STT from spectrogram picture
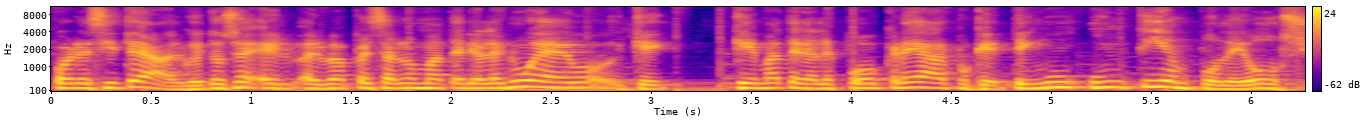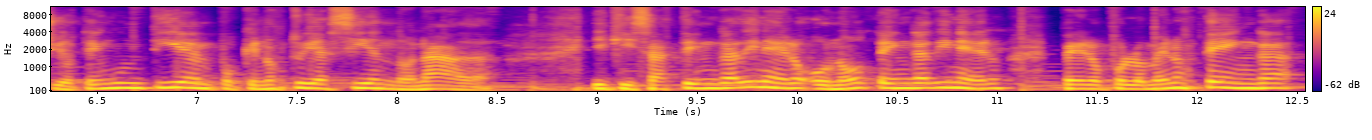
por decirte algo, entonces él, va a pensar en los materiales nuevos, qué materiales puedo crear, porque tengo un, tiempo de ocio, tengo un tiempo que no estoy haciendo nada. Y quizás tenga dinero o no tenga dinero, pero por lo menos tenga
